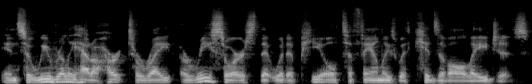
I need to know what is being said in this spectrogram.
And so we really had a heart to write a resource that would appeal to families with kids of all ages.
